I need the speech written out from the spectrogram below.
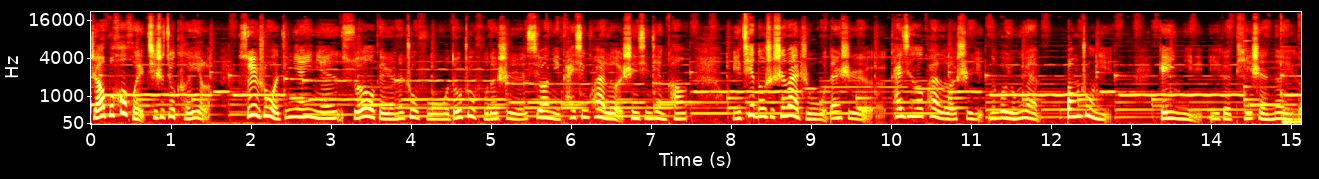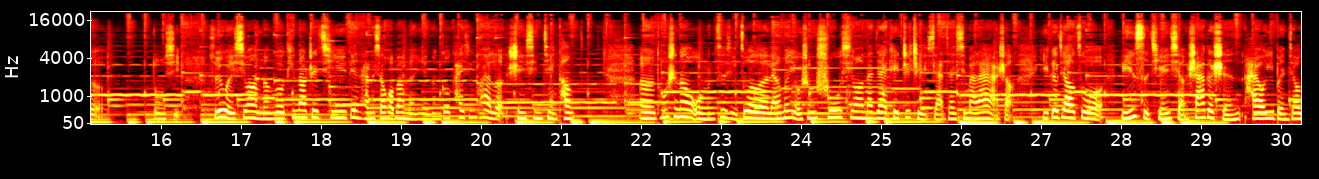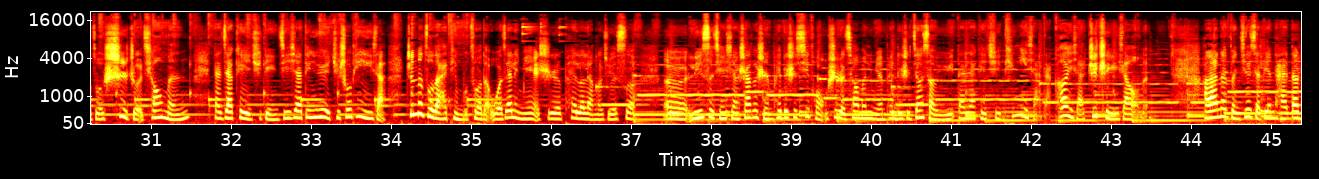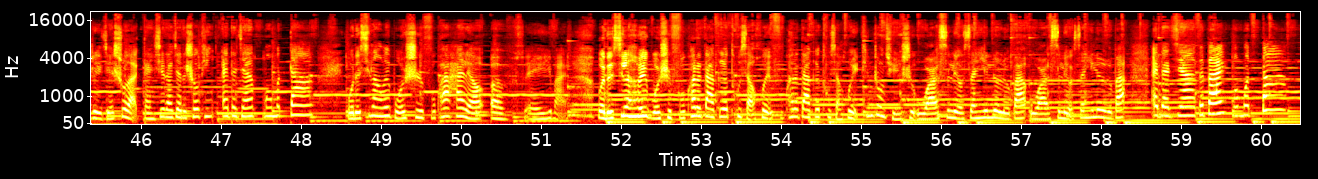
只要不后悔，其实就可以了。所以说我今年一年所有给人的祝福，我都祝福的是希望你开心快乐，身心健康。一切都是身外之物，但是开心和快乐是能够永远帮助你，给你一个提神的一个。东西，所以我也希望能够听到这期电台的小伙伴们也能够开心快乐，身心健康。嗯，同时呢，我们自己做了两本有声书，希望大家也可以支持一下，在喜马拉雅上，一个叫做《临死前想杀个神》，还有一本叫做《逝者敲门》，大家可以去点击一下订阅，去收听一下，真的做的还挺不错的。我在里面也是配了两个角色，呃，《临死前想杀个神》配的是系统，《逝者敲门》里面配的是江小鱼，大家可以去听一下，打 call 一下，支持一下我们。好了，那本期的小电台到这里结束了，感谢大家的收听，爱大家，么么哒。我的新浪微博是浮夸嗨聊，呃，哎呀妈呀，我的新浪微博是浮夸的大哥兔小慧，浮夸的大哥兔小慧，听众群是五二四六三一六六八五二四六三一六六八，爱大家，拜拜，么么哒。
